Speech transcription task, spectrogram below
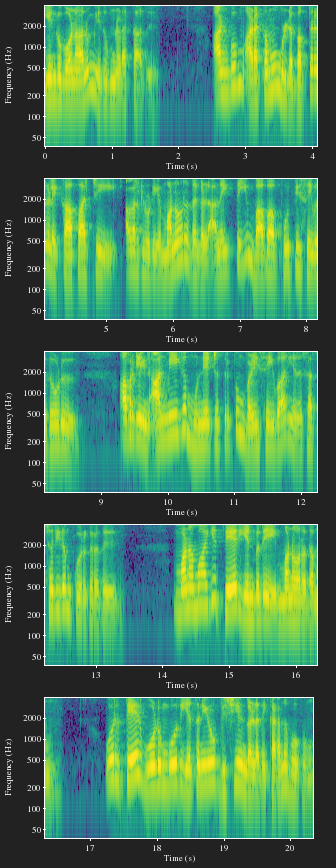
எங்கு போனாலும் எதுவும் நடக்காது. அன்பும் அடக்கமும் உள்ள பக்தர்களை காப்பாற்றி அவர்களுடைய மனோரதங்கள் அனைத்தையும் பாபா பூர்த்தி செய்வதோடு அவர்களின் ஆன்மீக முன்னேற்றத்திற்கும் வழி செய்வார் என சச்சரிதம் கூறுகிறது. மனமாகிய தேர் என்பதே மனோரதம். ஒரு தேர் ஓடும்போது எத்தனையோ விஷயங்கள் அதை கடந்து போகும்.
